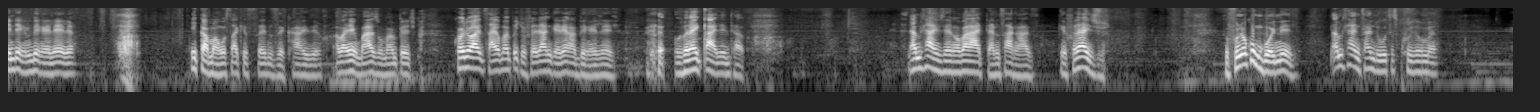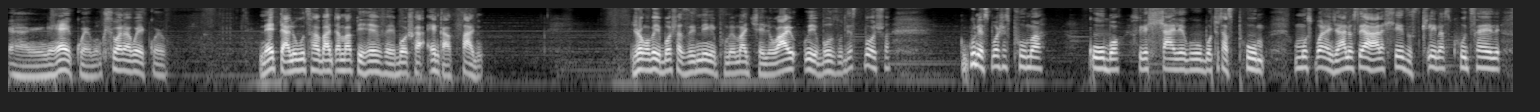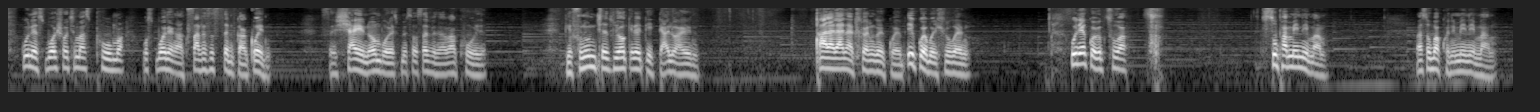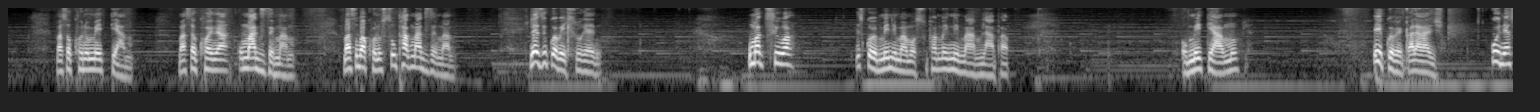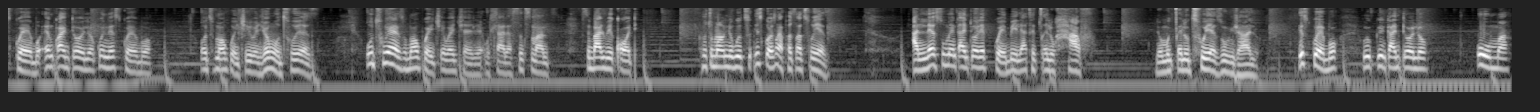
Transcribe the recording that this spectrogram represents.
phinde ngilibingelele igama usakhe senze ekhaya abanye ngimazi uMampeju khona wathi hayi uMampeju uvele angene engabingelele uvele ayiqale indaba namhlanje ngoba kade anisangazi ngifuna nje ngifuna lokhu ngibonile namhlanje ngithanda ukuthi sikhulume ngegwebo ukuhlukana kwegwebo nedala ukuthi abantu ama-behavior eboshwa engafani. Njengoba iy'boshwa ziningi iphuma emajele why uyibuza lesiboshwa kunesiboshwa esiphuma kubo sifike sihlale kubo thuthi asiphumi. Uma usibona njalo siyahala hlezi siklina sikhuthele kunesiboshwa othi uma siphuma usibone ngakusasa sisisemgaqweni seshaye inombolo esimiso seven abakhulu ngifuna unitshela ukuthi yonke lento idalwa yini? Qala lana kuhlweni kwegwebo. Igwebo ihlukene kunegwebo ekuthiwa super minimum. Mase kuba khona i-minimum mase khona u-medium mase khona u-maximum mase kuba khona u-super maximum. Lezi gwebo ihlukene uma kuthiwa isigwebo minimum or super minimum lapha u-medium igwebo iqala kanje. Kunesigwebo enkantolo kunesigwebo othi uma ugwetshiwe njengo-two years u-two years uma ugwetshiwe ejele uhlala six months sibalwa ikota futhi uma unika ukuthi isigwebo singaphansi ka-two years unless uma enkantolo ekugwebile athi ecela uhalf noma ucela u-two years unjalo isigwebo inkantolo uma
